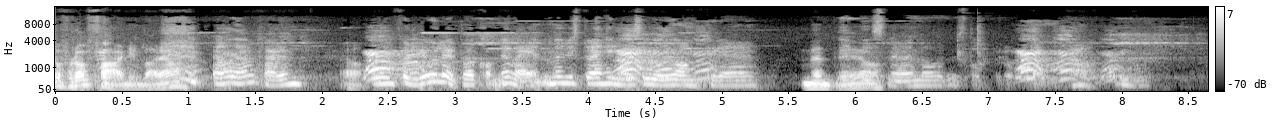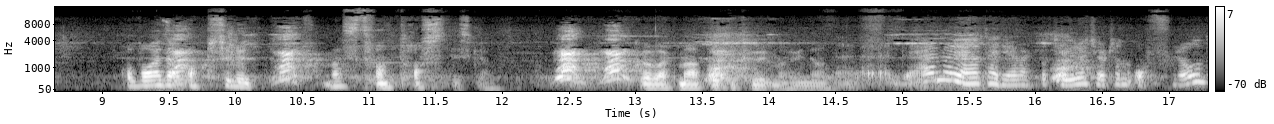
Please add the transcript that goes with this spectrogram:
Ja, for da er ferdig bare. Ja. Ja, det er ferdig. Ja. Den følger jo løypa, kan jo veien, men hvis du er heldig, så går jo ankeret Nedi, ned ja. i snøen, og du stopper opp. Og hva er det absolutt mest fantastiske du har vært med på på tur med hundene? Det er når jeg og Terje har vært på tur og kjørt sånn offroad,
